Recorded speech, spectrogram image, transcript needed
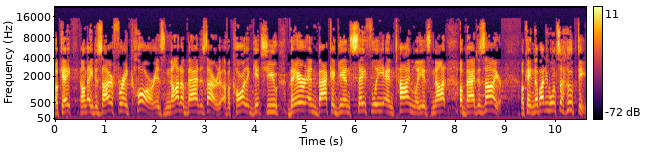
Okay? Um, a desire for a car is not a bad desire. Of a car that gets you there and back again safely and timely is not a bad desire. Okay, nobody wants a hoopty.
